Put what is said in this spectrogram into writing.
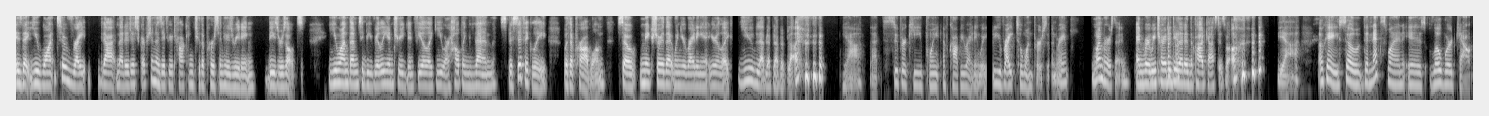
is that you want to write that meta description as if you're talking to the person who's reading these results. You want them to be really intrigued and feel like you are helping them specifically with a problem. So make sure that when you're writing it, you're like, you blah, blah, blah, blah, blah. yeah, that super key point of copywriting where you write to one person, right? One person. And where we try to do that in the podcast as well. yeah. Okay. So the next one is low word count.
